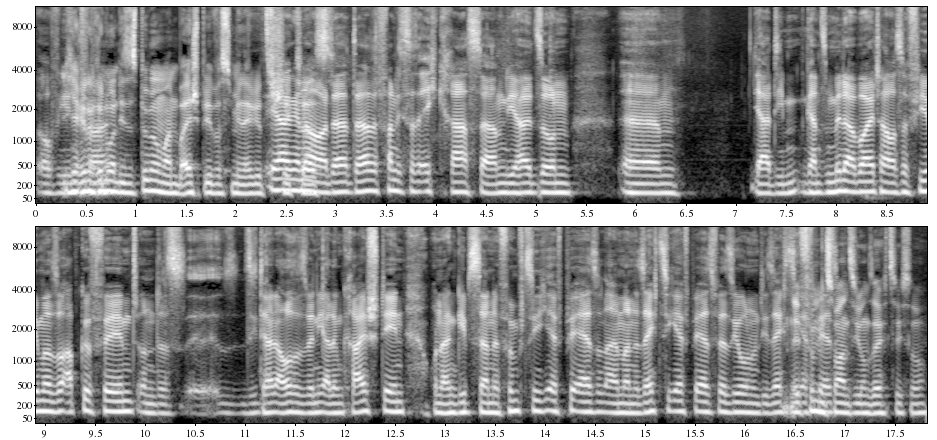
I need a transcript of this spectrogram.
auf jeden Ich erinnere Fall. nur an dieses Böhmermann-Beispiel, was du mir da geschickt Ja, genau, hast. da, da fand ich das echt krass. Da haben die halt so ein, ähm, ja, die ganzen Mitarbeiter aus der Firma so abgefilmt und das äh, sieht halt aus, als wenn die alle im Kreis stehen. Und dann gibt es da eine 50 FPS und einmal eine 60 FPS-Version und die 60 Ne, FPS. 25 und 60 so.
